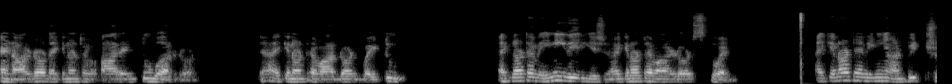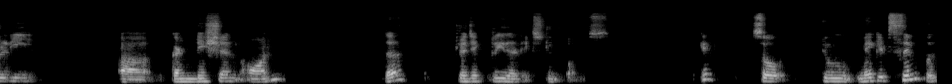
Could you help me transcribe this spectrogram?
and r dot i cannot have r and 2 r dot. Yeah i cannot have r dot by 2 I cannot have any variation. I cannot have r dot squared. I cannot have any arbitrary uh, condition on the trajectory that x2 follows. Okay, so to make it simple,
